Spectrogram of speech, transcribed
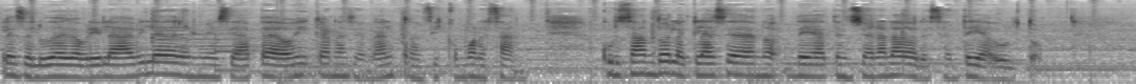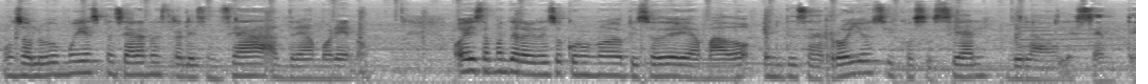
Les saluda Gabriela Ávila de la Universidad Pedagógica Nacional Francisco Morazán, cursando la clase de atención al adolescente y adulto. Un saludo muy especial a nuestra licenciada Andrea Moreno. Hoy estamos de regreso con un nuevo episodio llamado El desarrollo psicosocial del adolescente.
